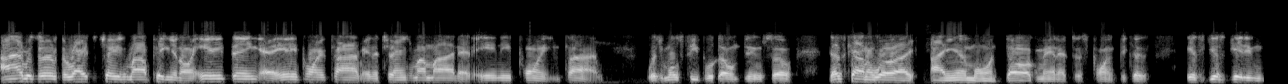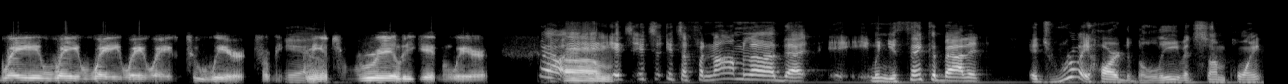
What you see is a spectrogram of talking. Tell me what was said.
I reserve the right to change my opinion on anything at any point in time, and to change my mind at any point in time, which most people don't do. So that's kind of where I I am on Dogman at this point because it's just getting way, way, way, way, way too weird for me. Yeah. I mean, it's really getting weird. Well, um, it's it's it's a phenomena that when you think about it, it's really hard to believe at some point.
